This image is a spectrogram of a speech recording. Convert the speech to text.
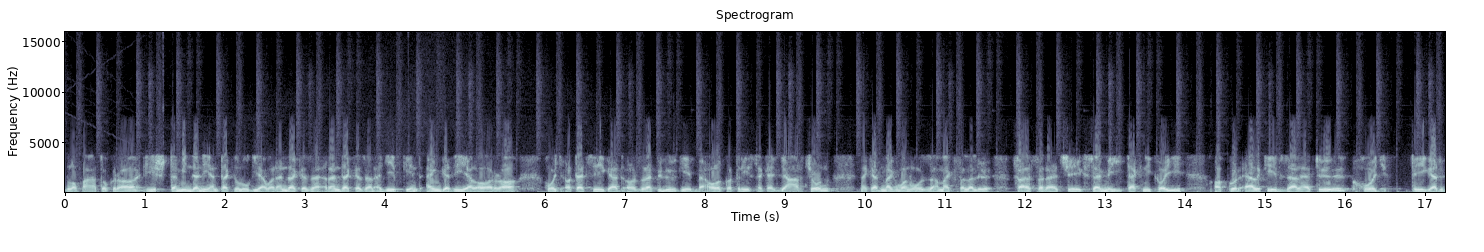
lapátokra, és te minden ilyen technológiával rendelkezel, rendelkezel egyébként engedéllyel arra, hogy a te céged az repülőgépbe alkatrészeket gyártson, neked megvan hozzá megfelelő felszereltség, személyi, technikai, akkor elképzelhető, hogy téged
